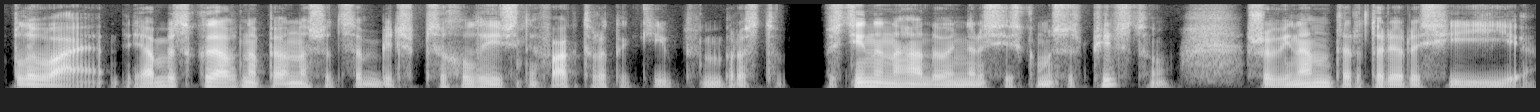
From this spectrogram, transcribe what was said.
впливає. Я би сказав, напевно, що це більш психологічний фактор, такий просто постійне нагадування російському суспільству, що війна на території Росії є.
